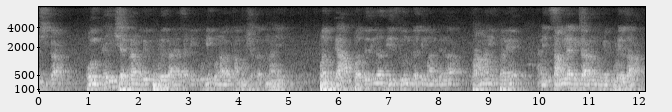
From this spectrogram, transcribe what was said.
शिका कोणत्याही क्षेत्रामध्ये पुढे जाण्यासाठी कोणी कोणाला थांबू शकत नाही. पण त्या पद्धतीनं देश देऊन गतिमानतेनं प्रामाणिकपणे आणि चांगल्या विचारानं तुम्ही पुढे जा.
